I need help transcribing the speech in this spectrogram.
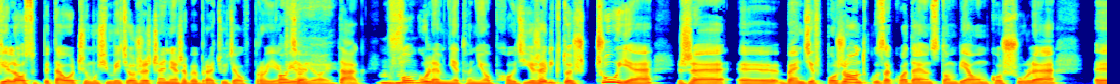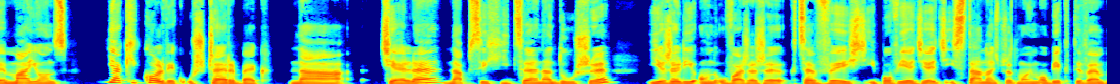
Wiele osób pytało, czy musi mieć orzeczenie, żeby brać udział w projekcie. Oj, oj, oj. Tak, mhm. w ogóle mnie to nie obchodzi. Jeżeli ktoś czuje, że y, będzie w porządku, zakładając tą białą koszulę, y, mając jakikolwiek uszczerbek na ciele, na psychice, na duszy, jeżeli on uważa, że chce wyjść i powiedzieć i stanąć przed moim obiektywem,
